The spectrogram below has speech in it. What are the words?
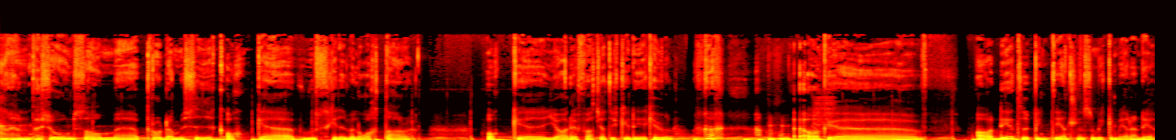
en person som eh, proddar musik och eh, skriver låtar. Och eh, gör det för att jag tycker det är kul. och eh, ja, det är typ inte egentligen så mycket mer än det.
